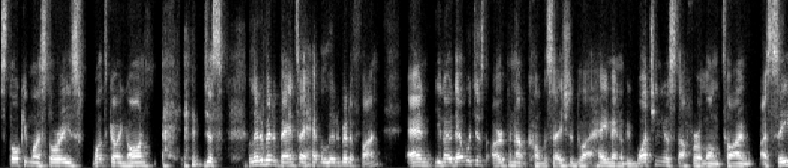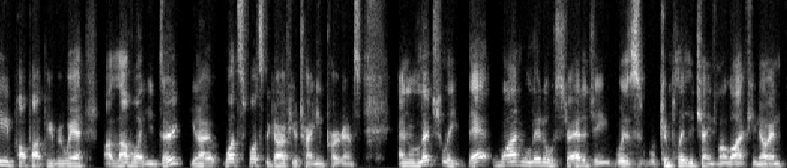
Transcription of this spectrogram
stalking my stories. What's going on? just a little bit of banter, have a little bit of fun. And, you know, that would just open up conversation. Be like, hey, man, I've been watching your stuff for a long time. I see you pop up everywhere. I love what you do. You know, what's what's the go for your training programs? And literally that one little strategy was completely changed my life, you know. And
